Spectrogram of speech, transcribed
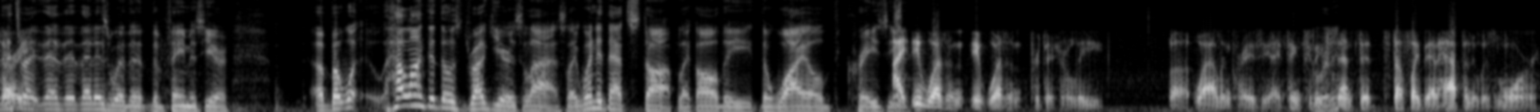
That's right. That, that- that is where the, the famous year. Uh, but what? How long did those drug years last? Like when did that stop? Like all the, the wild, crazy. I, it wasn't. It wasn't particularly uh, wild and crazy. I think to the really? extent that stuff like that happened, it was more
